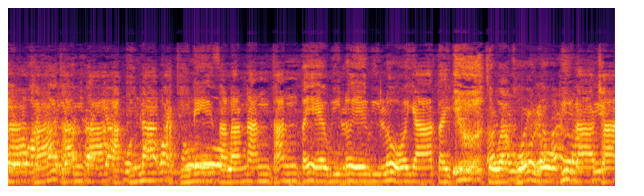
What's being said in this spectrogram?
นาคาทันตาอคินาอคิเนสารนันทันเตวิเลวิโลยาไตสวโคโลพิราชาา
